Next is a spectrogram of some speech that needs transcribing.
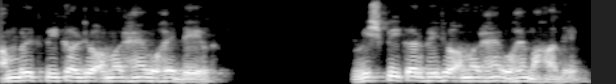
अमृत पीकर जो अमर हैं वो है देव विष पीकर भी जो अमर हैं वो है महादेव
